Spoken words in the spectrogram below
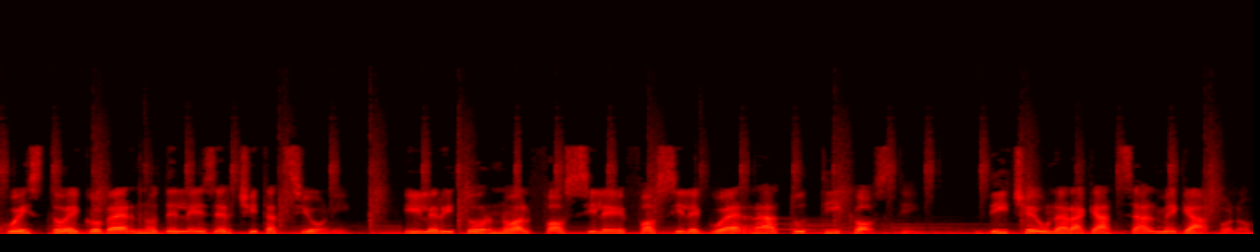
Questo è governo delle esercitazioni. Il ritorno al fossile e fossile guerra a tutti i costi. Dice una ragazza al megafono.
